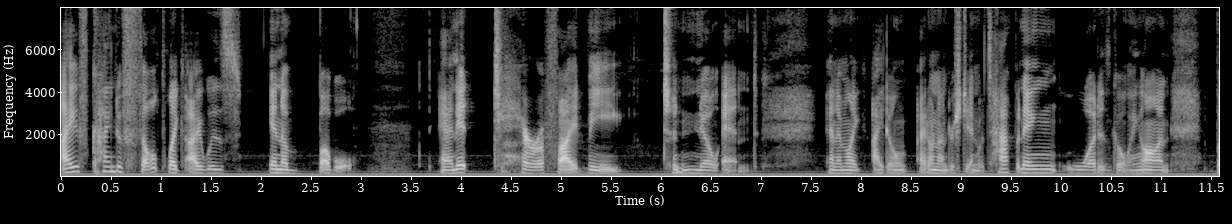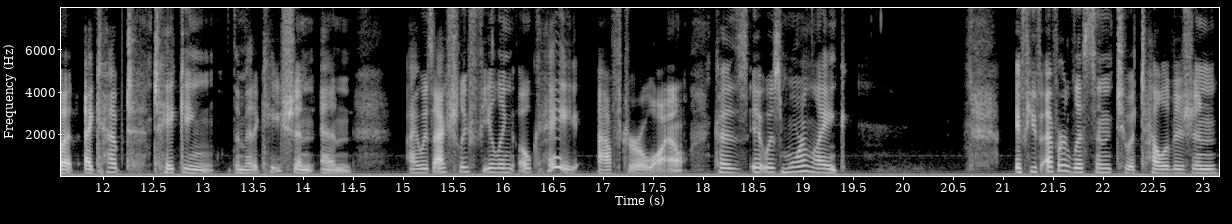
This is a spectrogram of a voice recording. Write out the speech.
I've kind of felt like I was in a bubble, and it terrified me to no end and i'm like i don't i don't understand what's happening. What is going on? But i kept taking the medication and i was actually feeling okay after a while. Because it was more like if you've ever listened to a television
